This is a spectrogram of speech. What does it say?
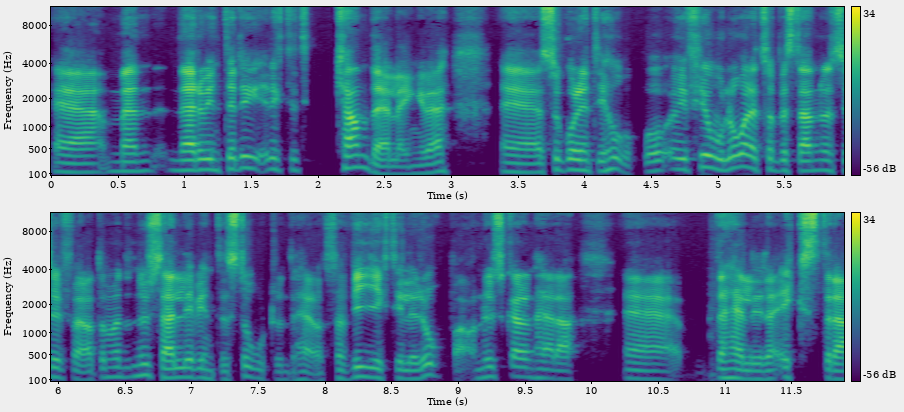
Eh, men när du inte riktigt kan det längre eh, så går det inte ihop. Och i fjolåret så bestämde de sig för att nu säljer vi inte stort under det här året för vi gick till Europa och nu ska den här, eh, den här lilla extra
